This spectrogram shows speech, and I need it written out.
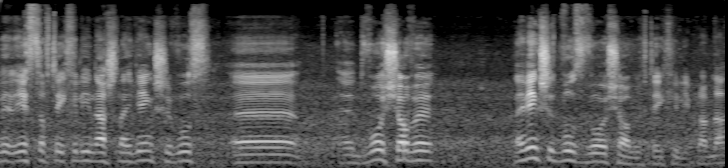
Jest to w tej chwili nasz największy wóz e, e, dwuosiowy, największy wóz dwuosiowy w tej chwili, prawda?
